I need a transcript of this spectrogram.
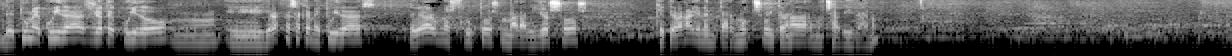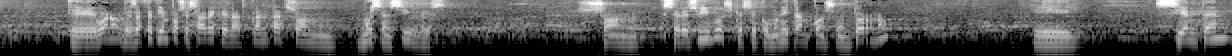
de tú me cuidas, yo te cuido mm, y gracias a que me cuidas te voy a dar unos frutos maravillosos que te van a alimentar mucho y te van a dar mucha vida. ¿no? Eh, bueno, desde hace tiempo se sabe que las plantas son muy sensibles. Son seres vivos que se comunican con su entorno y sienten,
